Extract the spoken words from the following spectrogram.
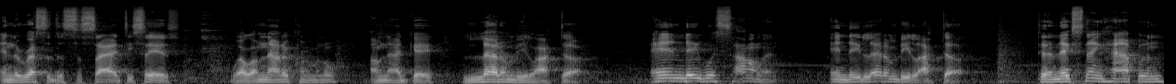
And the rest of the society says, well, I'm not a criminal. I'm not gay. Let them be locked up. And they were silent, and they let them be locked up. The next thing happened,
